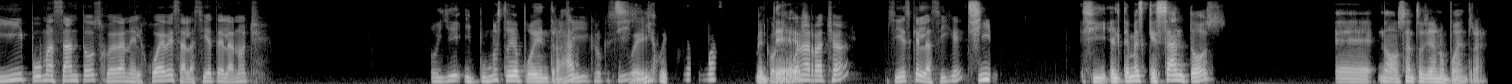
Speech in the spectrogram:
Y Pumas Santos juegan el jueves a las 7 de la noche. Oye, ¿y Pumas todavía puede entrar? Sí, creo que sí, Sí, güey. güey. todavía Pumas Con su meter. buena racha, si es que la sigue. Sí, sí, el tema es que Santos, eh, no, Santos ya no puede entrar.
